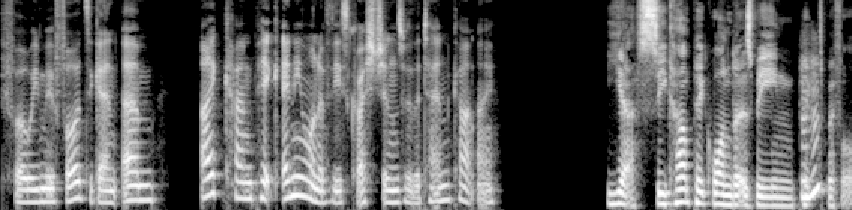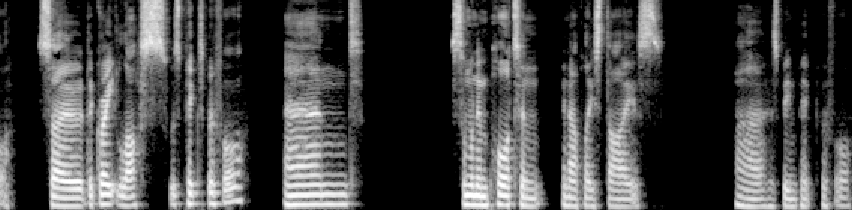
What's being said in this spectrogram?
before we move forwards again. Um, I can pick any one of these questions with a 10, can't I? Yes, you can't pick one that has been picked before. So the Great Loss was picked before, and someone important in our place dies uh, has been picked before.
